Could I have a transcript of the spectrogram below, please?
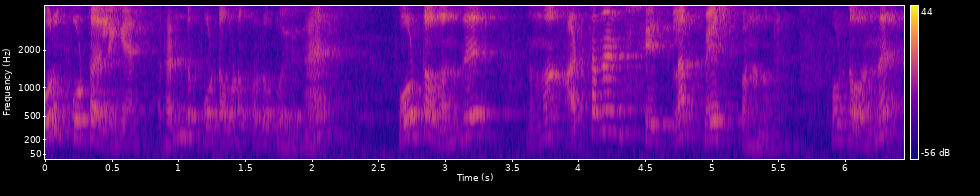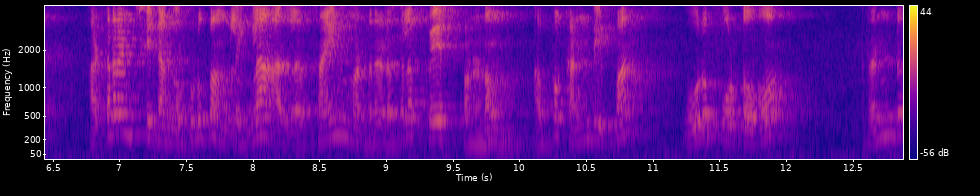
ஒரு ஃபோட்டோ இல்லைங்க ரெண்டு ஃபோட்டோ கூட கொண்டு போயிருங்க. ஃபோட்டோ வந்து நம்ம அட்டனன்ஸ் ஷீட்டில் பேஸ்ட் பண்ணணுங்க. ஃபோட்டோ வந்து அட்டனன்ஸ் ஷீட் அங்கே கொடுப்பாங்க இல்லைங்களா அதில் சைன் பண்ணுற இடத்துல பேஸ்ட் பண்ணணும். அப்போ கண்டிப்பாக ஒரு ஃபோட்டோவோ ரெண்டு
